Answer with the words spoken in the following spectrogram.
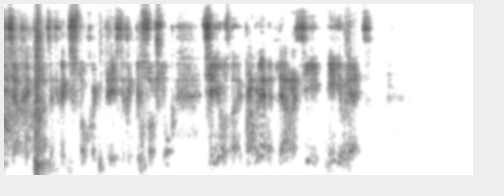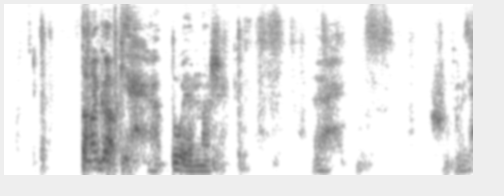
десятых, двадцатых, сто, хоть 200, 500 штук, серьезной проблемой для России не является. Тамагавки готуємо наші. Ех. Фу, Друзі.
